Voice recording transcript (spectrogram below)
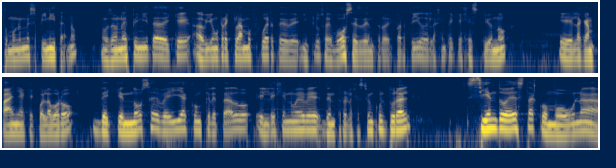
como en una espinita, ¿no? O sea, una espinita de que había un reclamo fuerte, de, incluso de voces dentro del partido, de la gente que gestionó eh, la campaña, que colaboró, de que no se veía concretado el eje 9 dentro de la gestión cultural, siendo esta como una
